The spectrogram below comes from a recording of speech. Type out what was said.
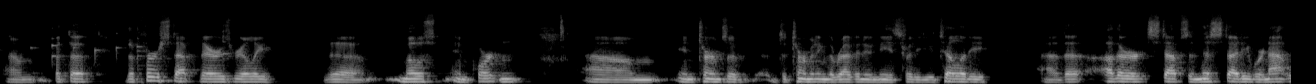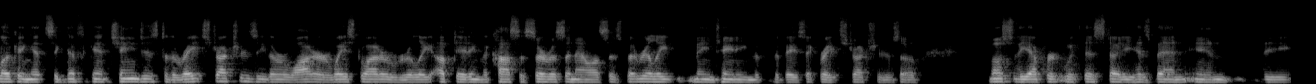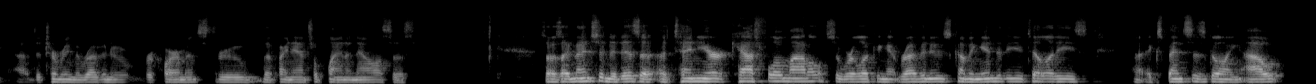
Um, but the, the first step there is really the most important um, in terms of determining the revenue needs for the utility. Uh, the other steps in this study, we're not looking at significant changes to the rate structures, either water or wastewater, we're really updating the cost of service analysis, but really maintaining the, the basic rate structure. So most of the effort with this study has been in the uh, determining the revenue requirements through the financial plan analysis. So as I mentioned, it is a 10-year cash flow model. So we're looking at revenues coming into the utilities, uh, expenses going out,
